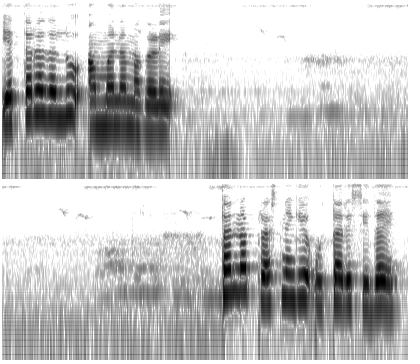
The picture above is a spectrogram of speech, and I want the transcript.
ಎತ್ತರದಲ್ಲೂ ಅಮ್ಮನ ಮಗಳೇ. ತನ್ನ ಪ್ರಶ್ನೆಗೆ ಉತ್ತರಿಸಿದೆ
